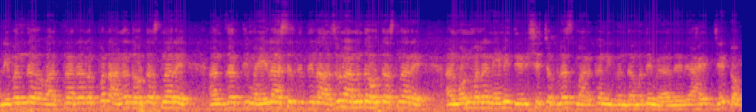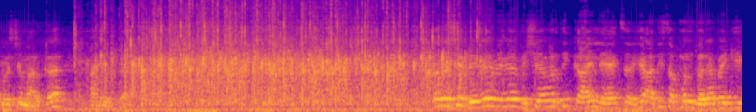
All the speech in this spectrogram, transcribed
निबंध वाचणाऱ्याला पण आनंद होत असणार आहे. आणि जर ती महिला असेल तर तिला अजून आनंद होत असणार आहे. आणि म्हणून मला नेहमी दीडशेच्या प्लस मार्क निबंधामध्ये मिळालेले आहेत जे टॉपरचे मार्क आहेत. तर असे वेगळ्या वेगळ्या विषयावरती काय लिहायचं हे आधीच आपण बऱ्यापैकी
